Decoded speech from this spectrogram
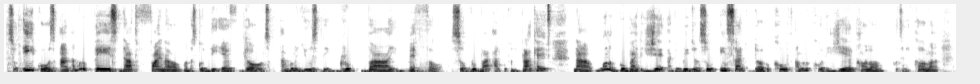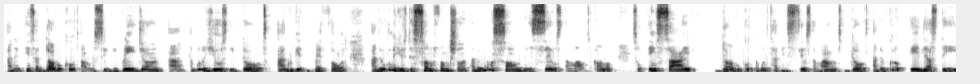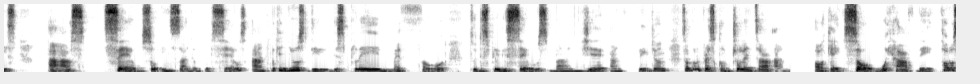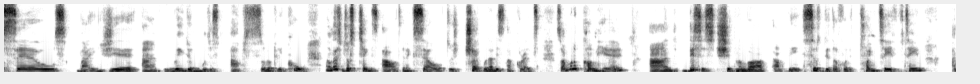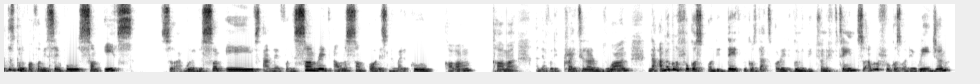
so equals, and I'm going to paste that final underscore df dot. I'm going to use the group by method. So group by and open brackets. Now I'm going to group by the year and the region. So inside double quote, I'm going to call the year column, put in a comma, and then inside double quote, I'm going to see the region, and I'm going to use the dot aggregate method, and we're going to use the sum function, and we're going to sum the sales amount column. So inside double quote, I'm going to type in sales amount dot, and then we're going to alias this as sales so inside the sales and we can use the display method to display the sales by year and region so i'm going to press control enter and Okay, so we have the total sales by year and region, which is absolutely cool. Now let's just check this out in Excel to check whether these are correct. So I'm going to come here and this is sheet number um, the sales data for the 2015. I'm just going to perform a simple sum ifs. So I'm going to do sum ifs and then for the sum range, I want to sum all this numerical column comma, and then for the criteria range one. Now, I'm not going to focus on the date because that's already going to be 2015. So I'm going to focus on the region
